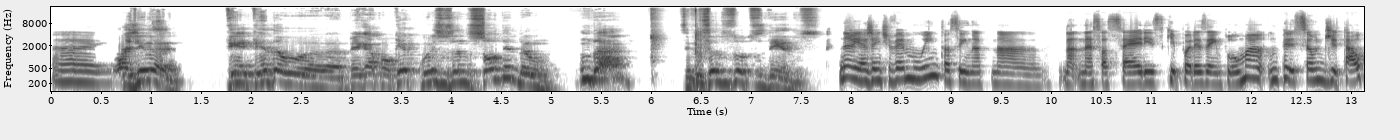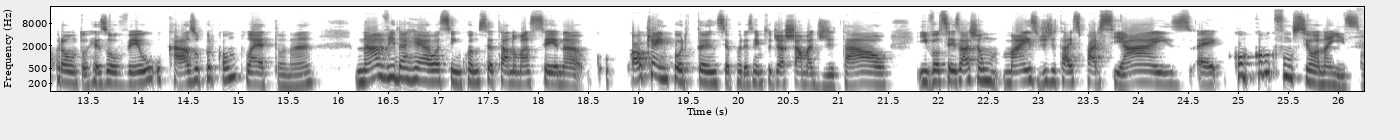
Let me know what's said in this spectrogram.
Ai. Imagina, tenta uh, pegar qualquer coisa usando só o dedão. Não dá. Você precisa dos outros dedos. Não, e a gente vê muito, assim, na, na, na, nessas séries que, por exemplo, uma impressão digital, pronto, resolveu o caso por completo, né? Na vida real, assim, quando você tá numa cena, qual que é a importância, por exemplo, de achar uma digital? E vocês acham mais digitais parciais? É, como, como, que funciona isso?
